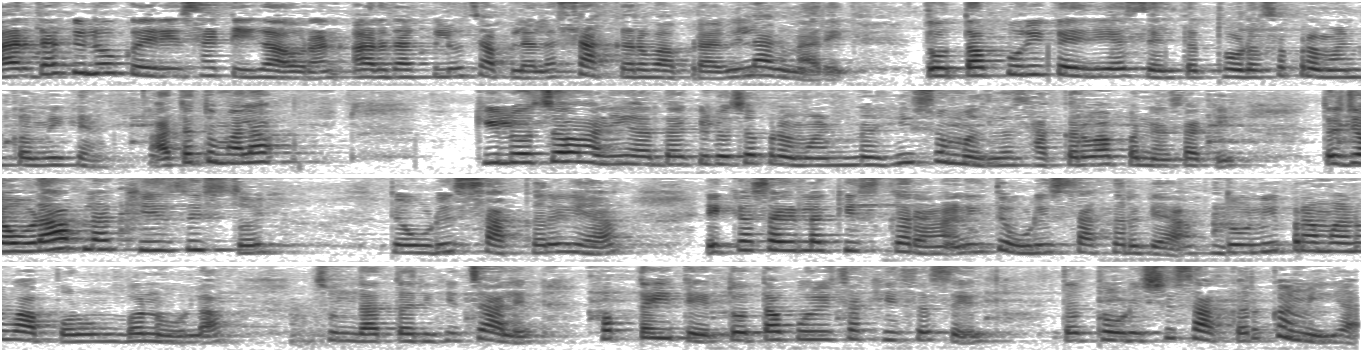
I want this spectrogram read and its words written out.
अर्धा किलो कैरीसाठी गावरान अर्धा किलोच आपल्याला साखर वापरावी लागणार आहे. तोतापुरी कैरी असेल तर थोडंसं प्रमाण कमी घ्या. आता तुम्हाला किलोचं आणि अर्धा किलोचं प्रमाण नाही समजलं साखर वापरण्यासाठी तर जेवढा आपला खीस दिसतोय तेवढीच साखर घ्या. एका साईडला किस करा आणि तेवढीच साखर घ्या. दोन्ही प्रमाण वापरून बनवला चुंदा तरीही चालेल. फक्त इथे तोतापुरीचा खीस असेल तर थोडीशी साखर कमी घ्या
